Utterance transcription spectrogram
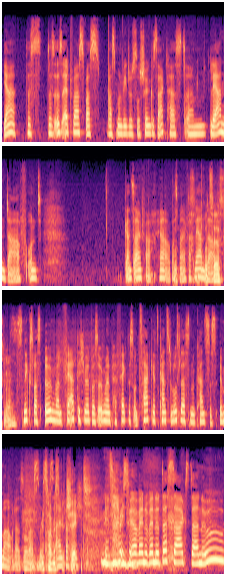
ja, das, das ist etwas, was, was man, wie du so schön gesagt hast, ähm, lernen darf. Und ganz einfach, ja, was man einfach lernen Prozess, darf. Ja. Es ist nichts, was irgendwann fertig wird, was irgendwann perfekt ist und zack, jetzt kannst du loslassen, du kannst es immer oder sowas. Das jetzt habe ich es gecheckt. Nicht. Jetzt habe ich es, ja, wenn du, wenn du das sagst, dann, uh.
